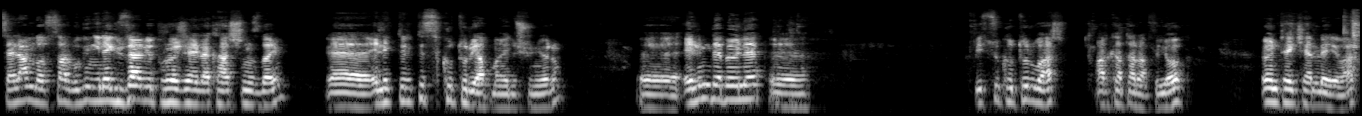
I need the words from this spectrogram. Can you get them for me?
Selam dostlar. Bugün yine güzel bir projeyle karşınızdayım. Ee, elektrikli scooter yapmayı düşünüyorum. Ee, elimde böyle e, bir scooter var. Arka tarafı yok. Ön tekerleği var.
